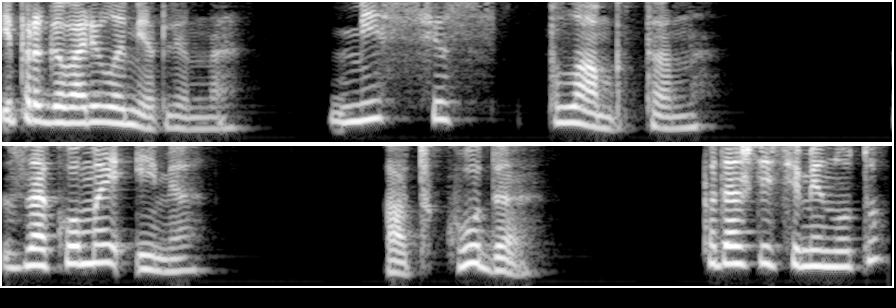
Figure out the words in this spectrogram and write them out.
и проговорила медленно. «Миссис Пламптон. Знакомое имя». «Откуда?» «Подождите минуту»,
